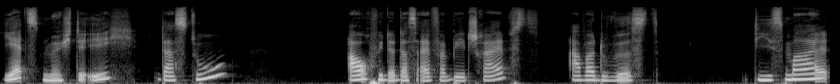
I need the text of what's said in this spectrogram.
Jetzt möchte ich, dass du auch wieder das Alphabet schreibst, aber du wirst diesmal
